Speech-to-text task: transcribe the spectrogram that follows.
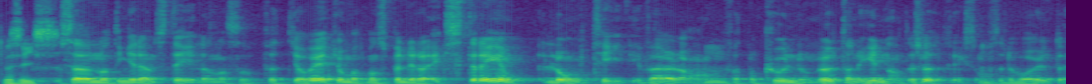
Precis. Så någonting i den stilen alltså, för jag vet ju om att man spenderar extremt lång tid i världarna Mm. för att man kunde dem utan och innan till slut liksom. Så det var ju inte...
